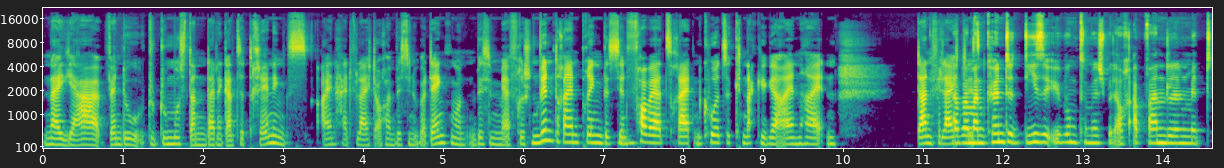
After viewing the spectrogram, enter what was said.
Naja, wenn du, du, du musst dann deine ganze Trainingseinheit vielleicht auch ein bisschen überdenken und ein bisschen mehr frischen Wind reinbringen, ein bisschen Mhm. vorwärts reiten, kurze, knackige Einheiten. Dann vielleicht Aber ist, man könnte diese Übung zum Beispiel auch abwandeln mit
